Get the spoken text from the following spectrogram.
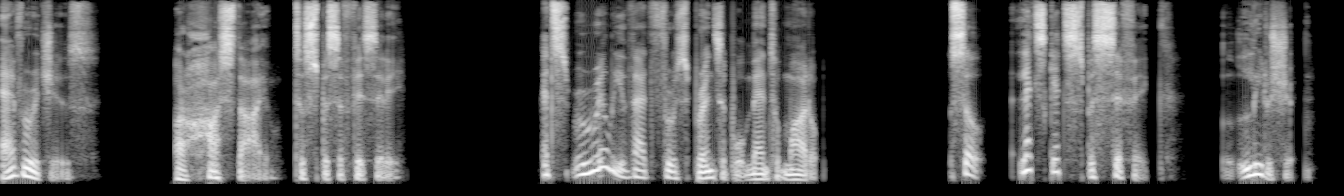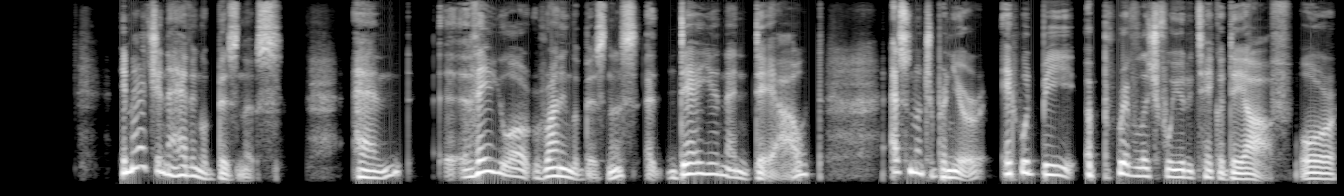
averages are hostile to specificity. It's really that first principle mental model. So let's get specific. Leadership. Imagine having a business and uh, there you are running the business uh, day in and day out. As an entrepreneur, it would be a privilege for you to take a day off or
